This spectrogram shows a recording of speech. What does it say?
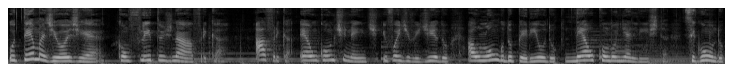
O tema de hoje é Conflitos na África. África é um continente e foi dividido ao longo do período neocolonialista, segundo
